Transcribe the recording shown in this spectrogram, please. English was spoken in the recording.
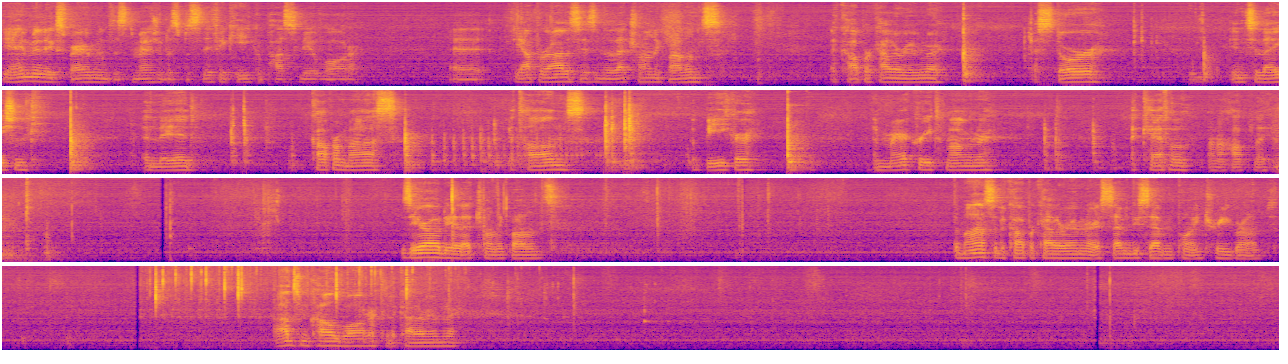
The aim of the experiment is to measure the specific heat capacity of water. Uh, the apparatus is an electronic balance, a copper calorimeter, a stirrer, insulation, a lid, copper mass, a tongs, a beaker, a mercury thermometer, a kettle and a hot plate. Zero the electronic balance. The mass of the copper calorimeter is 77.3 grams. Add some cold water to the calorimeter.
